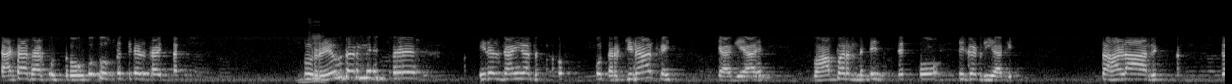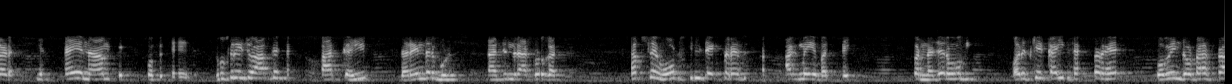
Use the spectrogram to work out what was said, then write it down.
डांटा था कुछ लोगों को तो उसमें नीरज डांगी तो रेवदर में जो है नीरज डांगी का दबाव को दरकिनार कहीं किया गया है वहाँ पर नए को टिकट दिया गया। सहाड़ा नए नाम को मिले। दूसरी जो आपने बात कही नरेंद्र राजेंद्र राठौड़ का सबसे हॉट सीट एक तरह से भाग में ये बच गई पर नज़र होगी। और इसके कई फैक्टर है गोविंद डोटासरा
